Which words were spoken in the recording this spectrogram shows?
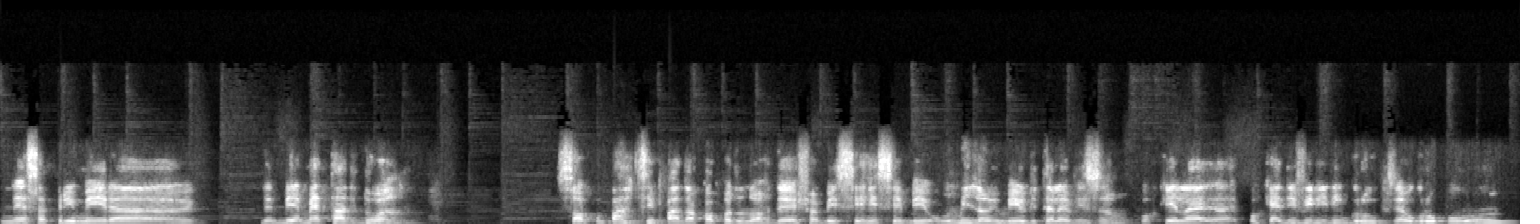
nessa primeira metade do ano. Só por participar da Copa do Nordeste, o ABC recebeu um milhão e meio de televisão, porque, é, porque é dividido em grupos. É o grupo 1,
